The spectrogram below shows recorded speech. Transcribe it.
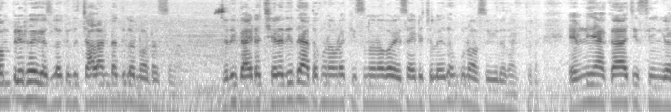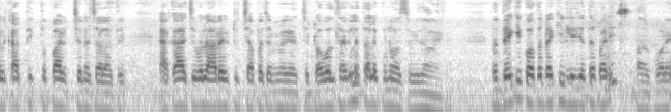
কমপ্লিট হয়ে গেছিল, কিন্তু চালানটা দিল নটার সময়। যদি গাড়িটা ছেড়ে দিতে এতক্ষণ আমরা কৃষ্ণনগর এই সাইডে চলে যেতাম, কোনো অসুবিধা থাকতো না। এমনি একা আছি সিঙ্গেল কার্তিক তো পারছে না চালাতে। একা আছি বলে আরও একটু চাপাচাপি হয়ে যাচ্ছে। ডবল থাকলে তাহলে কোনো অসুবিধা হয় না। তো দেখি কতটা কি নিয়ে যেতে পারি। তারপরে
